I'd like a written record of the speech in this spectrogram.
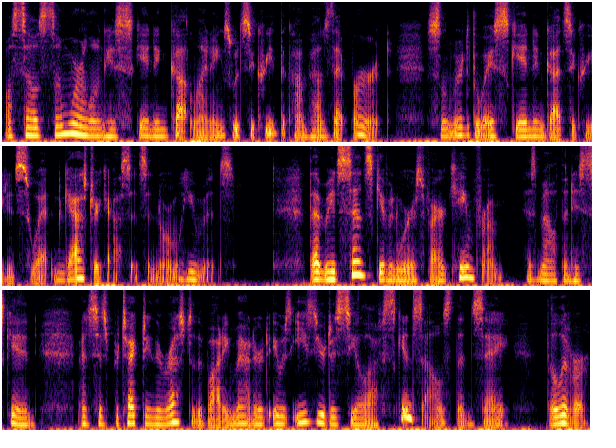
while cells somewhere along his skin and gut linings would secrete the compounds that burned, similar to the way skin and gut secreted sweat and gastric acids in normal humans. That made sense given where his fire came from, his mouth and his skin, and since protecting the rest of the body mattered, it was easier to seal off skin cells than, say, the liver.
